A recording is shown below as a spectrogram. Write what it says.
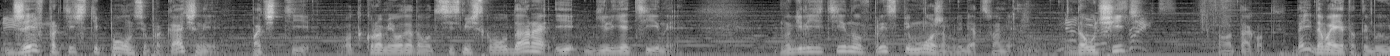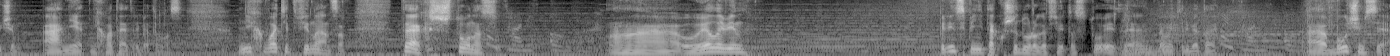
Джейв практически полностью прокачанный. Почти. Вот кроме вот этого вот сейсмического удара и гильотины. Ну, гильотину, в принципе, можем, ребят, с вами доучить. Вот так вот. Да и давай этот и выучим. А, нет, не хватает, ребят, у нас. Не хватит финансов. Так, что у нас? А, у Эловин принципе, не так уж и дорого все это стоит, да? Давайте, ребята, обучимся.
